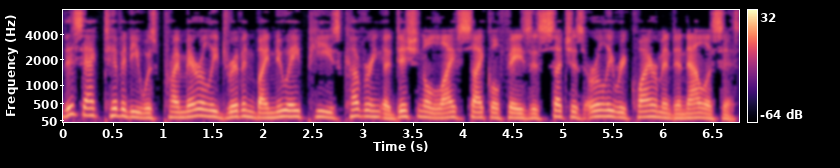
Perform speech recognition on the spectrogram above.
This activity was primarily driven by new APs covering additional life cycle phases such as early requirement analysis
